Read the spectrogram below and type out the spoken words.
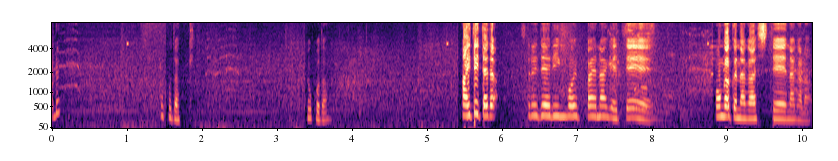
あれどこだっけどこだあいたいたいたそれでリンゴいっぱい投げて音楽流してながら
